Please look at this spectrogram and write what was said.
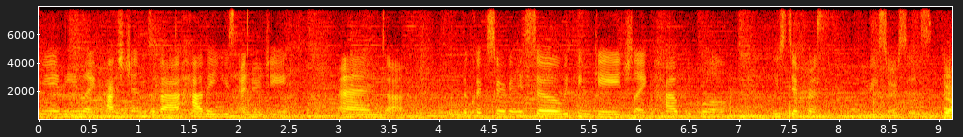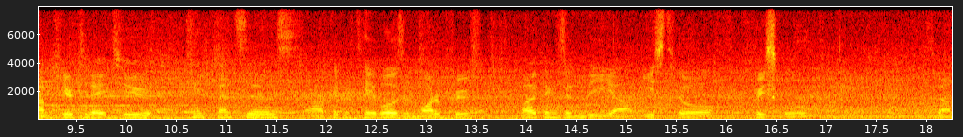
community like questions about how they use energy and um, the quick survey so we can gauge like how people use different resources. So I'm here today to paint fences, uh, picnic tables, and waterproof other things in the uh, East Hill preschool. It's about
